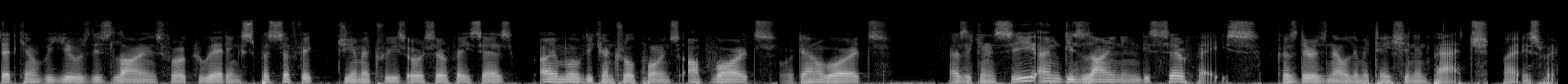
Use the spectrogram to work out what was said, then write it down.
that can we use these lines for creating specific geometries or surfaces. I move the control points upwards or downwards. As you can see, I'm designing the surface because there is no limitation in patch by this way.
